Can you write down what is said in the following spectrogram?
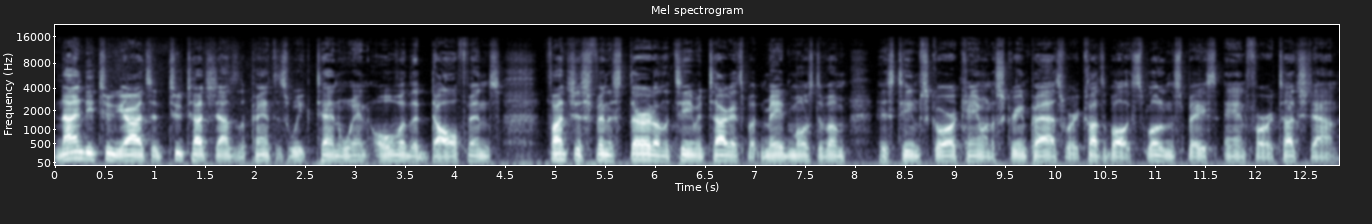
92 yards, and two touchdowns in the Panthers' Week 10 win over the Dolphins. Funchess finished third on the team in targets, but made most of them. His team score came on a screen pass where he caught the ball explode in space and for a touchdown.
